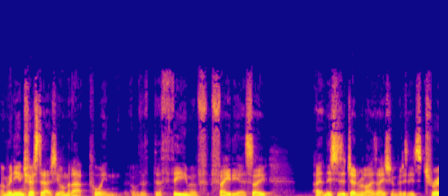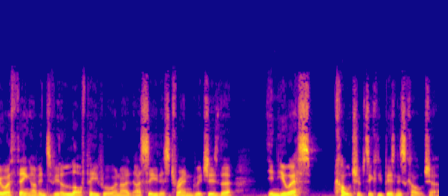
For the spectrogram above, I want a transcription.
I'm really interested actually on that point of the, the theme of failure. So uh, and this is a generalization but it's true i think. I've interviewed a lot of people and I, I see this trend which is that in us culture particularly business culture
